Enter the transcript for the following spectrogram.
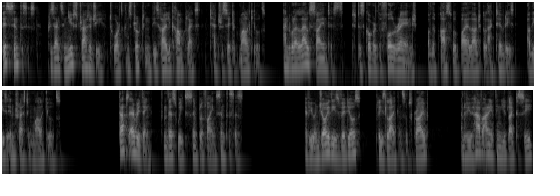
This synthesis presents a new strategy towards constructing these highly complex tetracyclic molecules and will allow scientists to discover the full range of the possible biological activities of these interesting molecules. That's everything from this week's Simplifying Synthesis. If you enjoy these videos, please like and subscribe, and if you have anything you'd like to see,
